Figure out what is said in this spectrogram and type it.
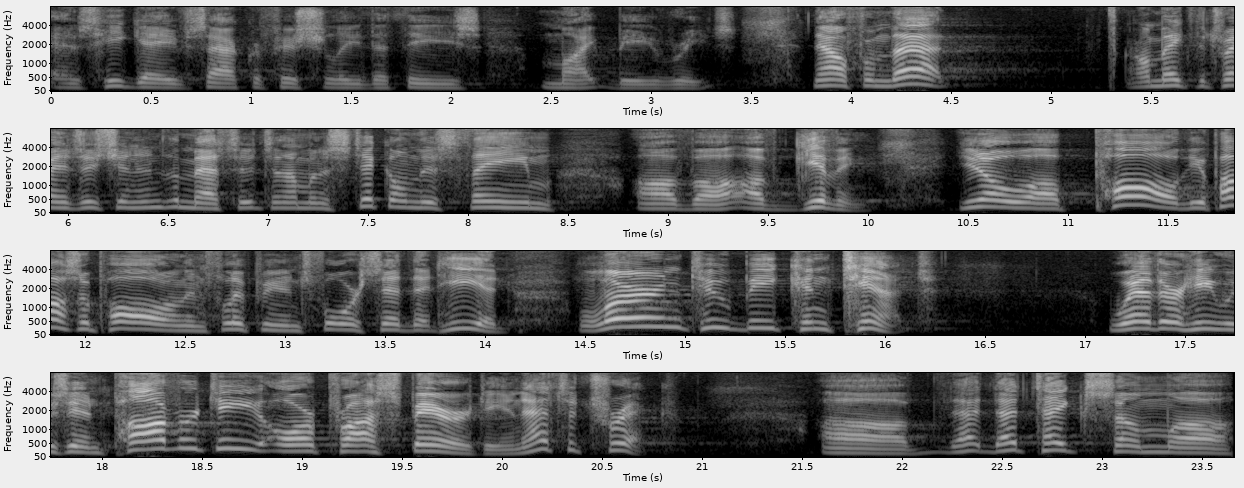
as He gave sacrificially that these might be reached. Now, from that, I'll make the transition into the message, and I'm going to stick on this theme of, uh, of giving. You know, uh, Paul, the Apostle Paul in Philippians 4 said that he had learned to be content whether he was in poverty or prosperity. And that's a trick. Uh, that, that takes some uh,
